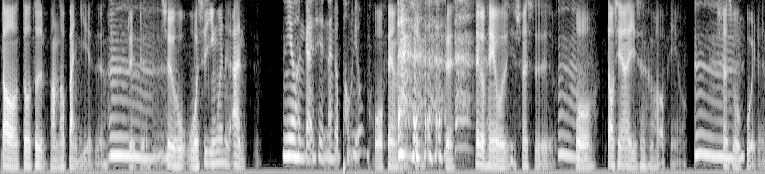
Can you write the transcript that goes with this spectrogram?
到都是忙到半夜的，嗯，对对，所以我是因为那个案子，你有很感谢那个朋友吗？我非常感谢，对，那个朋友也算是我到现在也是很好的朋友，嗯，算是我贵人，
